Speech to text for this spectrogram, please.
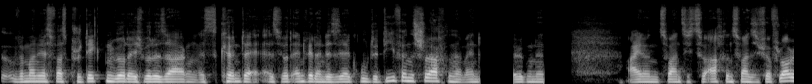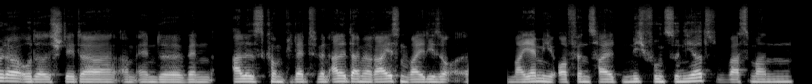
wenn man jetzt was predikten würde, ich würde sagen, es könnte, es wird entweder eine sehr gute Defense-Schlacht und am Ende irgendeine 21 zu 28 für Florida oder es steht da am Ende, wenn alles komplett, wenn alle Dämme reißen, weil diese Miami Offense halt nicht funktioniert, was man,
